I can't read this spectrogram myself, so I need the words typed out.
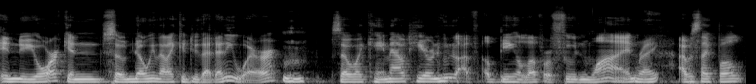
in New York, and so knowing that I could do that anywhere. Mm-hmm. So I came out here, and who being a lover of food and wine, Right. I was like, well,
